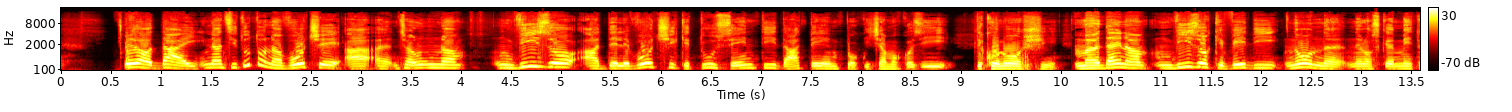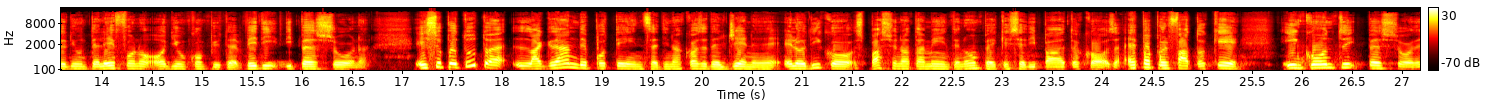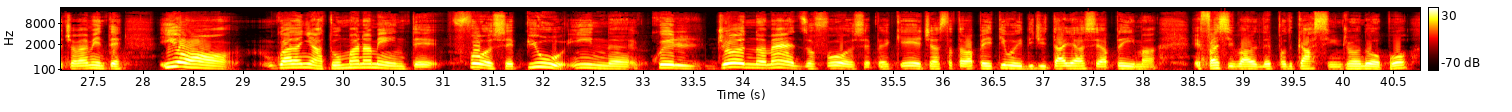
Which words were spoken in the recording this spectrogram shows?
Però dai innanzitutto una voce a, cioè una, un viso a delle voci che tu senti da tempo diciamo così ti conosci, ma dai una, un viso che vedi non nello schermetto di un telefono o di un computer, vedi di persona. E soprattutto la grande potenza di una cosa del genere, e lo dico spassionatamente, non perché sia di parte o cosa, è proprio il fatto che incontri persone, cioè veramente io ho guadagnato umanamente forse più in quel giorno e mezzo forse perché c'era stato l'aperitivo di Digitalia la sera prima e Festival del podcasting il giorno dopo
